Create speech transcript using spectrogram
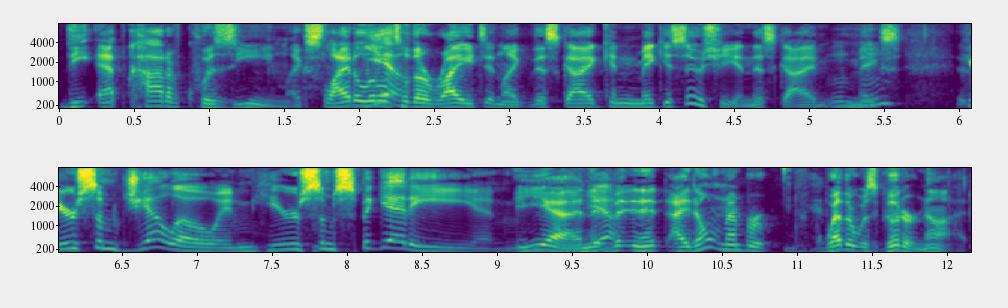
the Epcot of cuisine. Like slide a little Yeah. to the right, and like this guy can make you sushi, and this guy Mm-hmm. makes Here's some Jello, and here's some spaghetti, and yeah. And, It, but, and it, I don't remember whether it was good or not.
